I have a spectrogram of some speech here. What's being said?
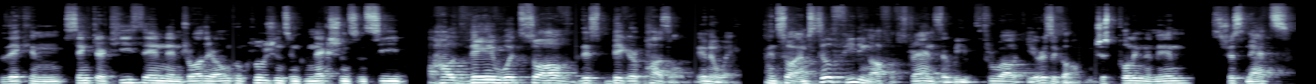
they can sink their teeth in and draw their own conclusions and connections and see how they would solve this bigger puzzle in a way. And so I'm still feeding off of strands that we threw out years ago, just pulling them in. It's just nets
